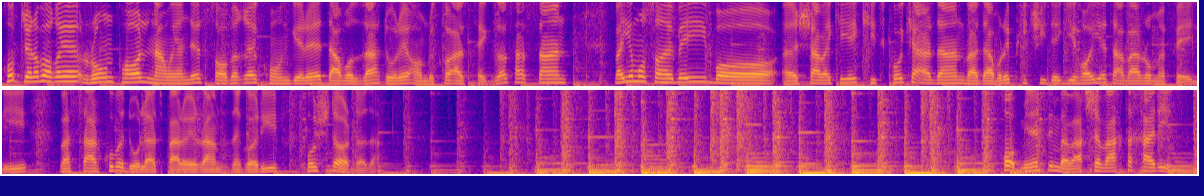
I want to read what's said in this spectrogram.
خب جناب آقای رون پال نماینده سابق کنگره دوازده دوره آمریکا از تگزاس هستند و یه مصاحبه ای با شبکه کیتکو کردن و درباره پیچیدگی های تورم فعلی و سرکوب دولت برای رمزنگاری هشدار دادند. خب می‌رسیم به بخش وقت خرید.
